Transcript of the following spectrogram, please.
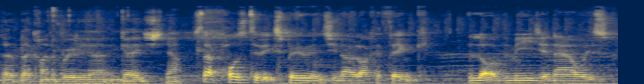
they're, they're kind of really uh, engaged. Yeah. It's that positive experience, you know. Like I think a lot of the media now is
